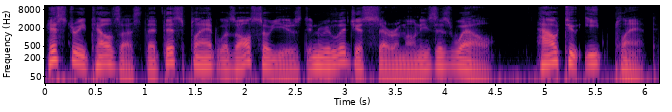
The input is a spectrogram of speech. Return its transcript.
History tells us that this plant was also used in religious ceremonies as well. How to eat plant.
